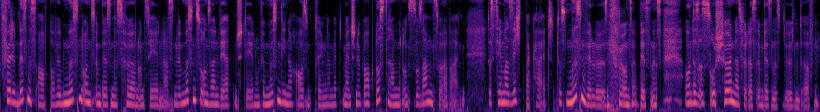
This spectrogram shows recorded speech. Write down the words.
für den Businessaufbau. Wir müssen uns im Business hören und sehen lassen. Wir müssen zu unseren Werten stehen und wir müssen die nach außen bringen, damit Menschen überhaupt Lust haben, mit uns zusammenzuarbeiten. Das Thema Sichtbarkeit, das müssen wir lösen für unser Business. Und es ist so schön, dass wir das im Business lösen dürfen.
